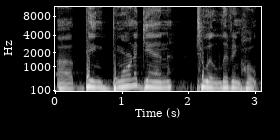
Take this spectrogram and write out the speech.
uh, being born again to a living hope,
